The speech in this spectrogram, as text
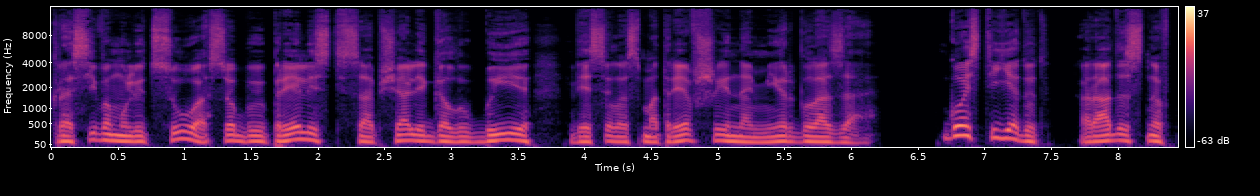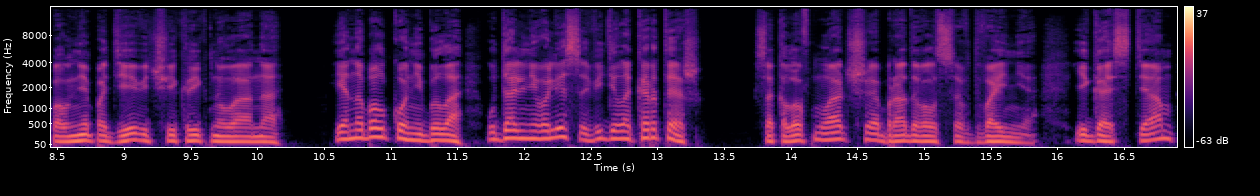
Красивому лицу особую прелесть сообщали голубые, весело смотревшие на мир глаза. «Гости едут!» — радостно, вполне по-девичьи крикнула она. «Я на балконе была, у дальнего леса видела кортеж». Соколов-младший обрадовался вдвойне — и гостям,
